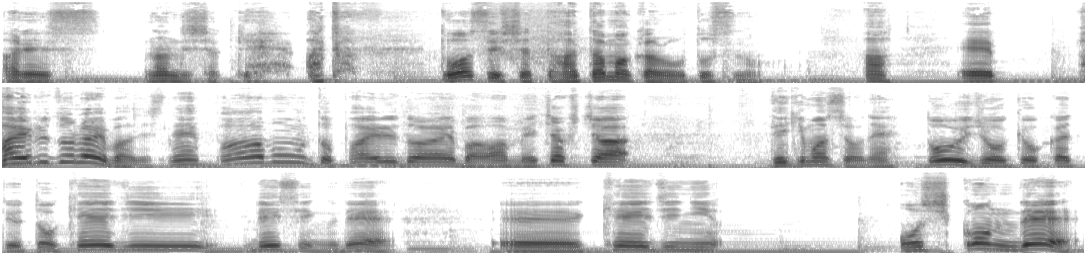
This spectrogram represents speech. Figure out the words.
あれです。何でしたっけ？あたど忘れしちゃった？頭から落とすの。あえー、パイルドライバーですね。パワーボムとパイルドライバーはめちゃくちゃできますよね。どういう状況かっていうとケージレーシングで、えー、ケージに押し込んで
